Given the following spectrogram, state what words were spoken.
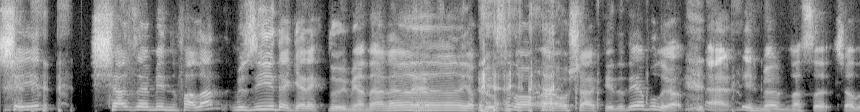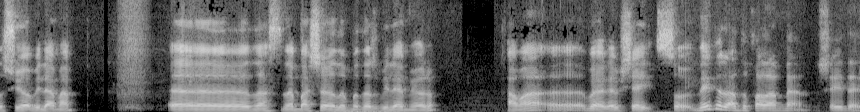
şeyin Shazam'in falan müziği de gerek duymayan yani yapıyorsun o, o şarkıydı diye buluyor. Yani bilmiyorum nasıl çalışıyor bilemem. Ee, nasıl başarılı mıdır bilemiyorum. Ama e, böyle bir şey. so- Nedir adı falan ben şeyde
